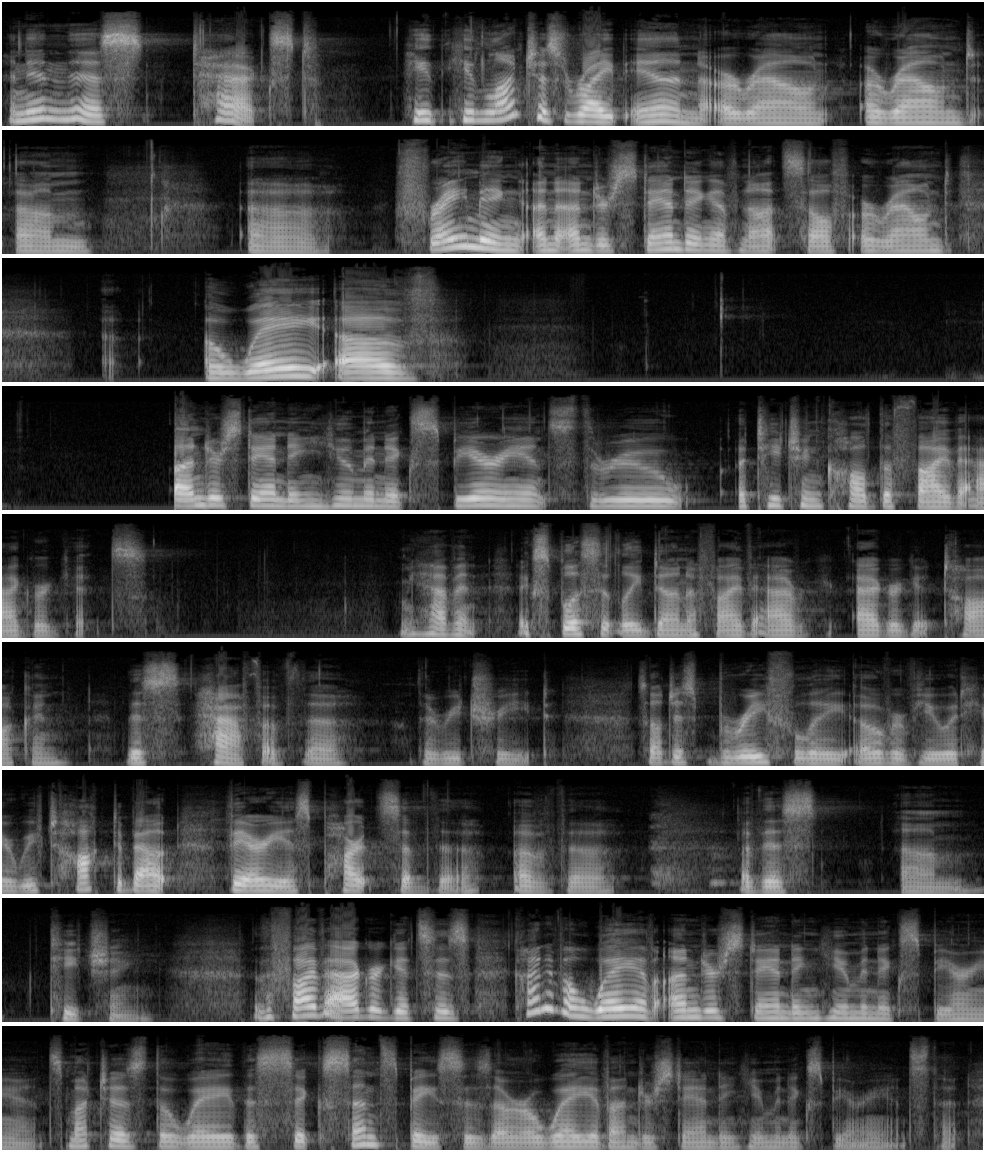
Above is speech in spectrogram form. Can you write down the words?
And in this text, he, he launches right in around, around um, uh, framing an understanding of not self around a way of understanding human experience through a teaching called the five aggregates. We haven't explicitly done a five ag- aggregate talk in this half of the, the retreat. So I'll just briefly overview it here. We've talked about various parts of the of the of this um, teaching. The five aggregates is kind of a way of understanding human experience, much as the way the six sense bases are a way of understanding human experience that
